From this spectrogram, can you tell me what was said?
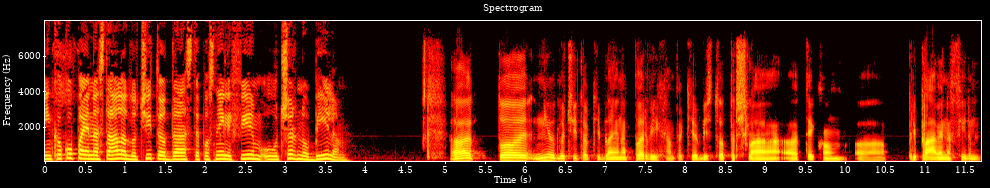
In kako pa je nastala odločitev, da ste posneli film v črno-belem? To ni odločitev, ki je bila ena prvih, ampak je v bistvu prišla uh, tekom uh, priprave na film.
